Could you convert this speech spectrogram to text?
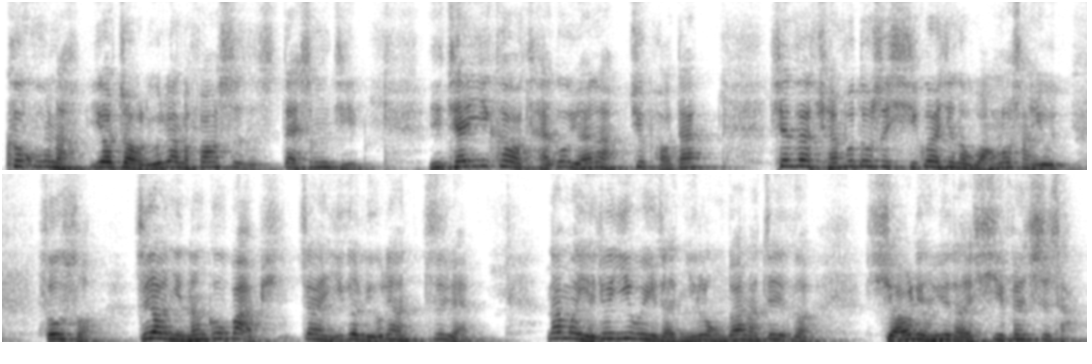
客户呢要找流量的方式在升级。以前依靠采购员呢去跑单，现在全部都是习惯性的网络上有搜索。只要你能够霸占一个流量资源，那么也就意味着你垄断了这个小领域的细分市场。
